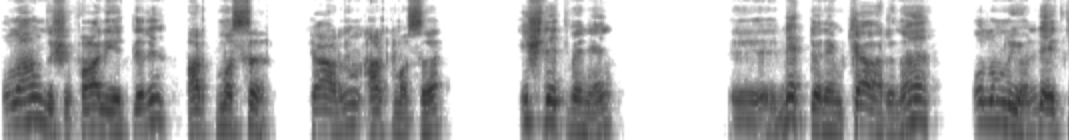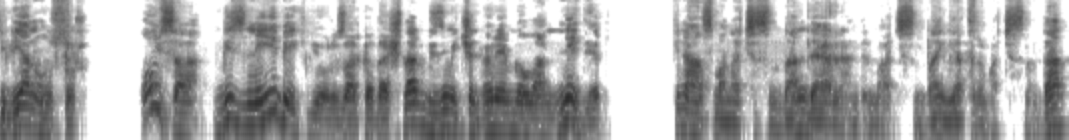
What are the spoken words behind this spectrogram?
olağan dışı faaliyetlerin artması, karının artması, işletmenin net dönem karını olumlu yönde etkileyen unsur. Oysa biz neyi bekliyoruz arkadaşlar? Bizim için önemli olan nedir? Finansman açısından, değerlendirme açısından, yatırım açısından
